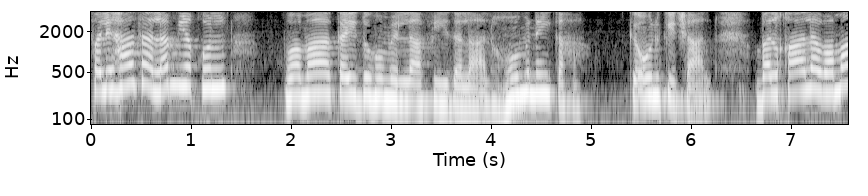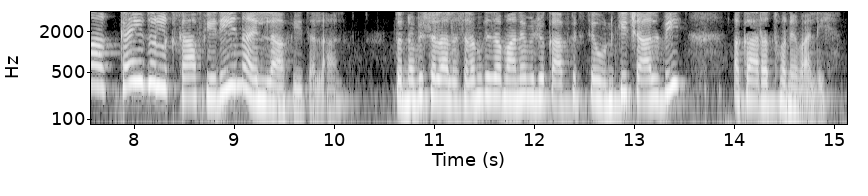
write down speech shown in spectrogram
فلحاد علم یقل وما کئی اللہ فی دلال۔ ہوم نہیں کہا کہ ان کی چال بلقال وما کئی دل اللہ فی دلال۔ تو نبی صلی اللہ علیہ وسلم کے زمانے میں جو کافر تھے، ان کی چال بھی اکارت ہونے والی۔ ہے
